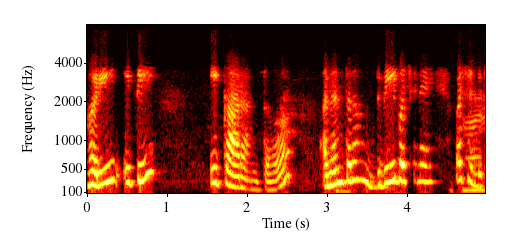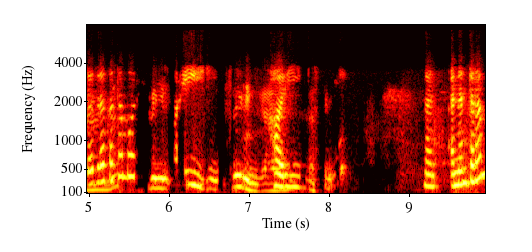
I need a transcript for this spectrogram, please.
हरि इति इकारान्त अनन्तरं द्विवचने पश्यन्तु तत्र कथं भवति? हरिः। हरि। अनन्तरं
